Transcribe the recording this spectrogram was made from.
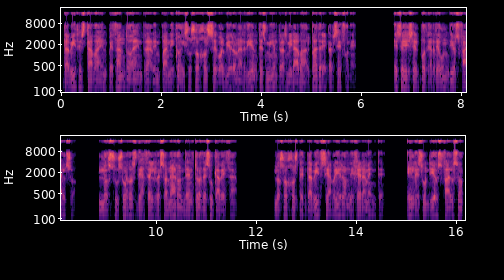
David estaba empezando a entrar en pánico y sus ojos se volvieron ardientes mientras miraba al padre Perséfone. Ese es el poder de un dios falso. Los susurros de Azel resonaron dentro de su cabeza. Los ojos de David se abrieron ligeramente. ¿Él es un dios falso?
